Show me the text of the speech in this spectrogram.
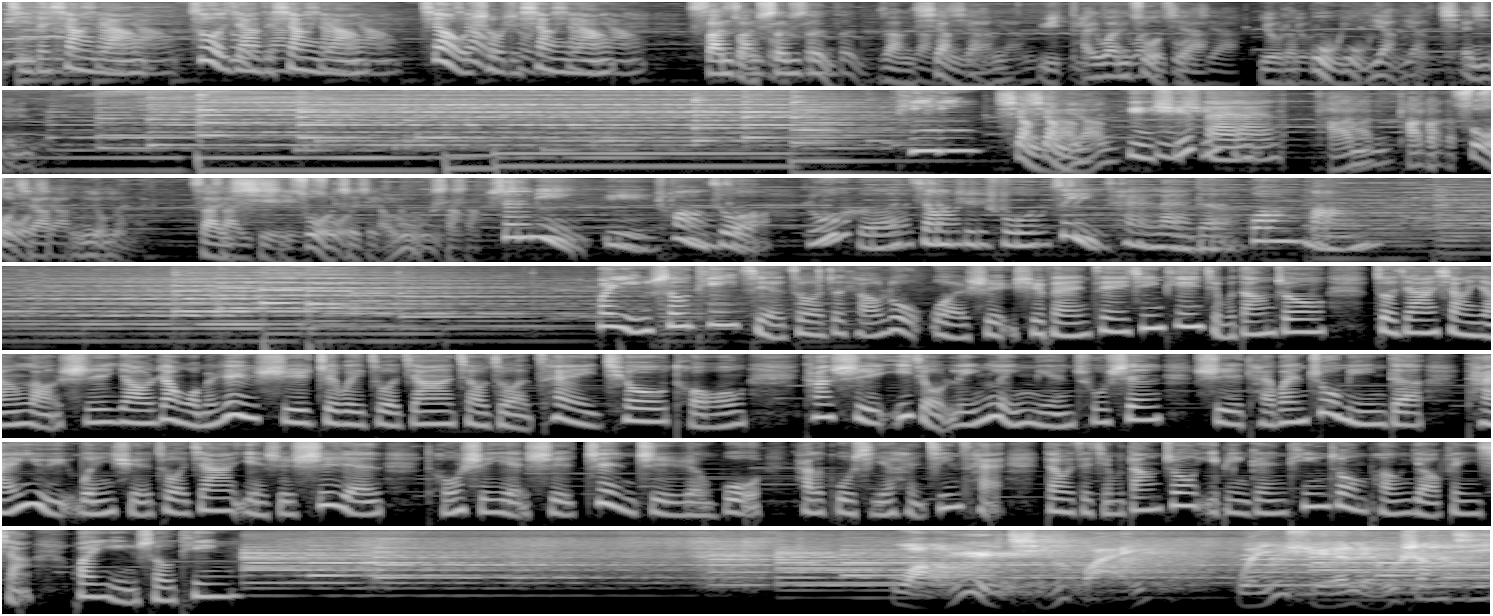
编辑的向阳，作家的向阳，教授的向阳，三种身份让向阳与台湾作家有了不一样的牵连。听向阳与徐凡谈他的作家朋友们在写作这条路上，生命与创作如何交织出最灿烂的光芒。欢迎收听写作这条路，我是徐凡。在今天节目当中，作家向阳老师要让我们认识这位作家，叫做蔡秋桐。他是一九零零年出生，是台湾著名的台语文学作家，也是诗人，同时也是政治人物。他的故事也很精彩，待会在节目当中一并跟听众朋友分享。欢迎收听。往日情怀，文学留声机。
